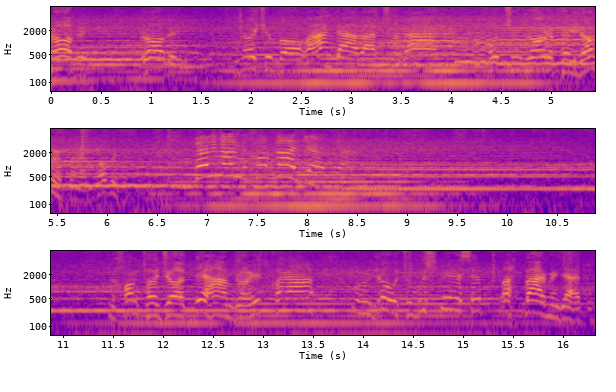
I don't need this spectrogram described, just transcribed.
را بریم را بریم اونا که واقعا دعوت شدن خودشون راه رو پیدا می‌کنن بابا ولی من می‌خوام برگردم. می‌خوام تا جاده همراهیت کنم اونجا اتوبوس می‌رسه وقت برمیگردیم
